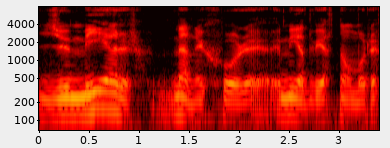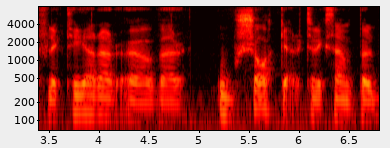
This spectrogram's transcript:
ju mer människor är medvetna om och reflekterar över orsaker, till exempel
